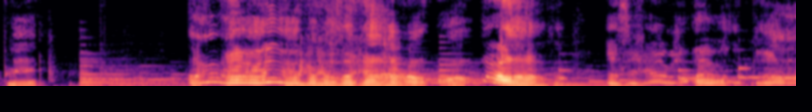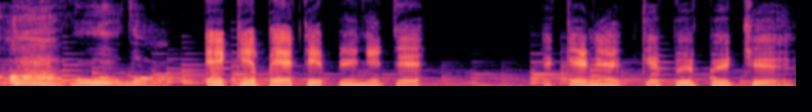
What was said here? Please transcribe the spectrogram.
Blood. Ekepete pinete. Ekene kepepete.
